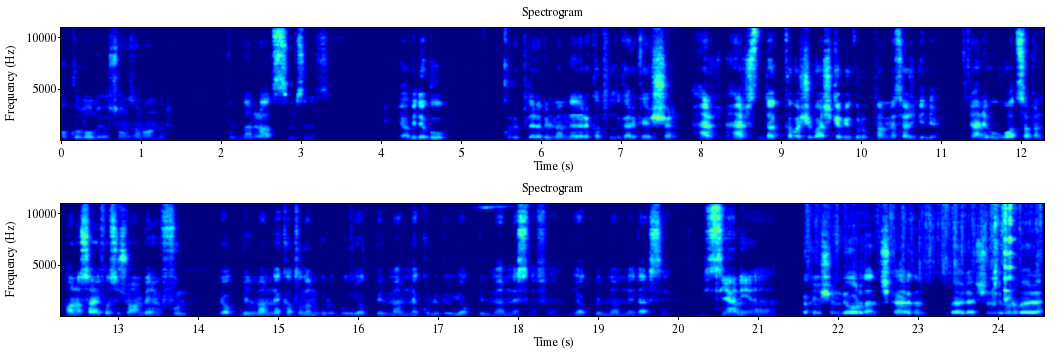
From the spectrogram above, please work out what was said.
okul oluyor son zamanlar. Bundan rahatsız mısınız? Ya bir de bu kulüplere bilmem nelere katıldık arkadaşlar. Her her dakika başı başka bir gruptan mesaj geliyor. Yani bu WhatsApp'ın ana sayfası şu an benim full yok bilmem ne katılım grubu, yok bilmem ne kulübü, yok bilmem ne sınıfı, yok bilmem ne dersi. İsyan ya. Bakın şimdi oradan çıkardım böyle. Şimdi bunu böyle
